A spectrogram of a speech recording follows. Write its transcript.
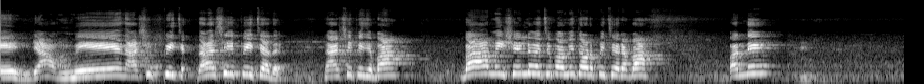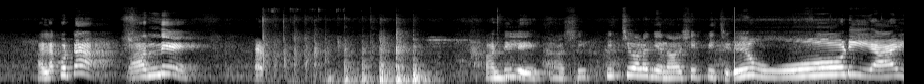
എന്റെ അമ്മേ നശിപ്പിച്ച നശിപ്പിച്ചത്. നശിപ്പിച്ച ബാ. ബാ മെഷീനിൽ വെച്ച് മമ്മി തുടപ്പിച്ചു തരാം. ബാ. വന്നേ. അല്ല കുട്ട വന്നേ. കണ്ടില്ലേ? നശിപ്പിച്ചു കളഞ്ഞു നശിപ്പിച്ച്. ഓടിയായി.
